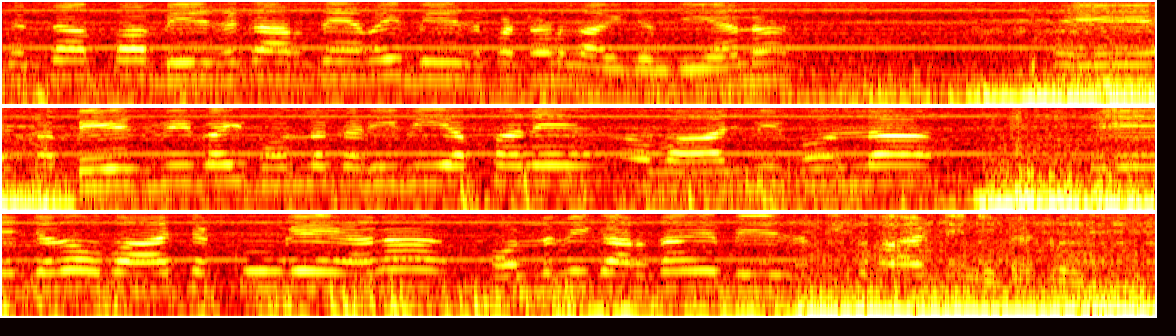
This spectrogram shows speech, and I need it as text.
ਜਿੱਦਾਂ ਆਪਾਂ ਬੇਸ ਕਰਦੇ ਆ ਬਈ ਬੇਸ ਪੱਟਣ ਲੱਗ ਜਾਂਦੀ ਹੈ ਨਾ ਬੇਸ ਵੀ ਬਾਈ ਫੁੱਲ ਕਰੀ ਵੀ ਆਪਾਂ ਨੇ, ਆਵਾਜ਼ ਵੀ ਫੁੱਲ ਆ, ਤੇ ਜਦੋਂ ਆਵਾਜ਼ ਚੱਕੂਗੇ ਹਨਾ, ਫੁੱਲ ਵੀ ਕਰ ਦਾਂਗੇ, ਬੇਸ ਦੀ ਕੁਆਲਿਟੀ ਨਹੀਂ ਘਟੂਗੀ।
